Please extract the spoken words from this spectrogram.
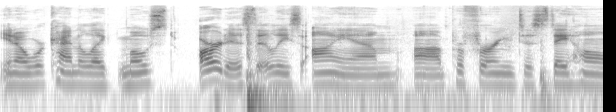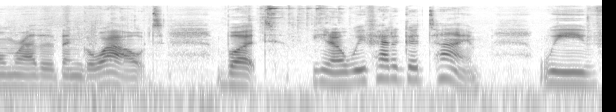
you know, we're kind of like most artists, at least I am, uh, preferring to stay home rather than go out. But, you know, we've had a good time. We've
